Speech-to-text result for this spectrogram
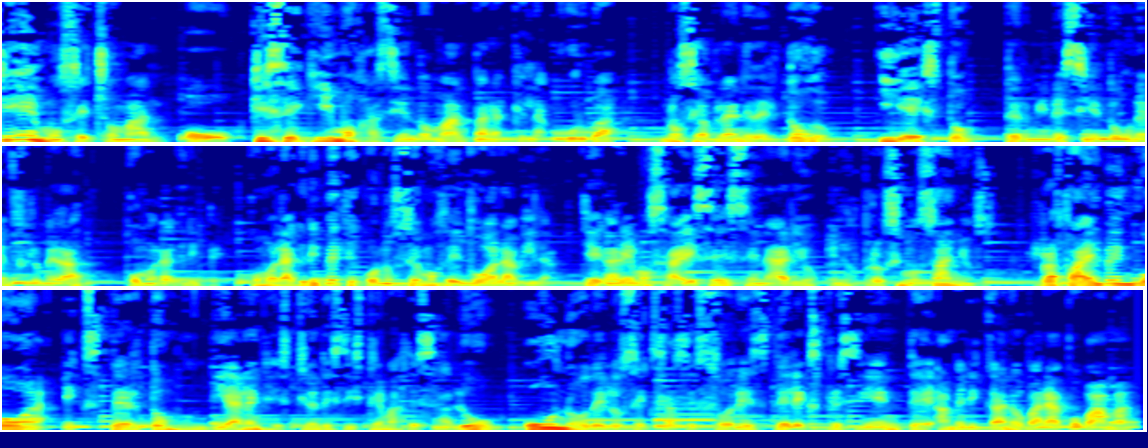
¿qué hemos hecho mal o qué seguimos haciendo mal para que la curva no se aplane del todo? Y esto termine siendo una enfermedad como la gripe, como la gripe que conocemos de toda la vida. Llegaremos a ese escenario en los próximos años. Rafael Bengoa, experto mundial en gestión de sistemas de salud, uno de los ex asesores del expresidente americano Barack Obama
